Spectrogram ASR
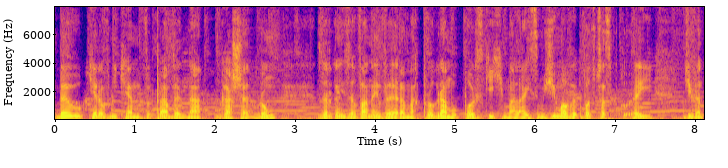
Był kierownikiem wyprawy na Gasherbrum, zorganizowanej w ramach programu Polski Himalaizm Zimowy, podczas której 9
